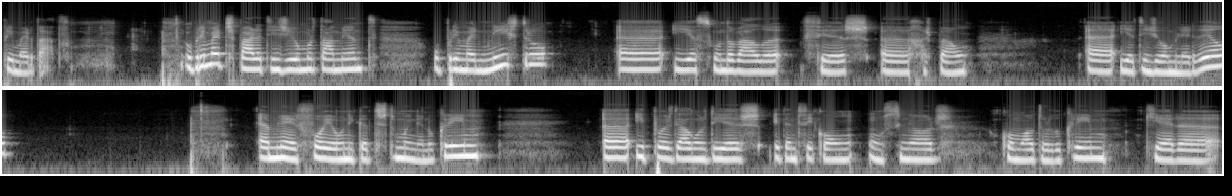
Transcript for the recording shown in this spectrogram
primeiro dado. O primeiro disparo atingiu mortalmente o primeiro-ministro uh, e a segunda bala fez uh, raspão uh, e atingiu a mulher dele. A mulher foi a única testemunha no crime uh, e depois de alguns dias identificou um, um senhor como autor do crime, que era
